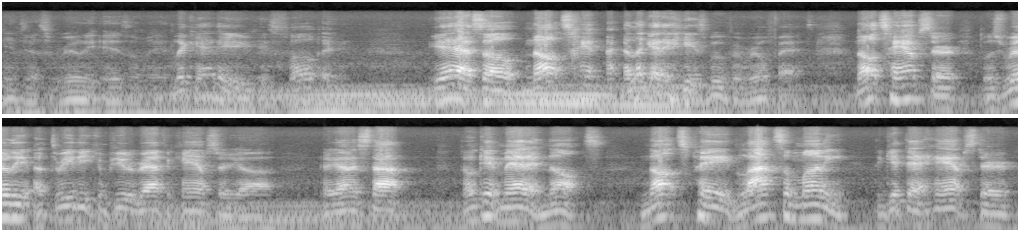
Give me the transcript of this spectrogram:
he just really is a man. Look at him, he's floating. Yeah, so Nault's, look at it, he's moving real fast. Nault's hamster was really a 3D computer graphic hamster, y'all. You gotta stop. Don't get mad at Nault's. Nault's paid lots of money to get that hamster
